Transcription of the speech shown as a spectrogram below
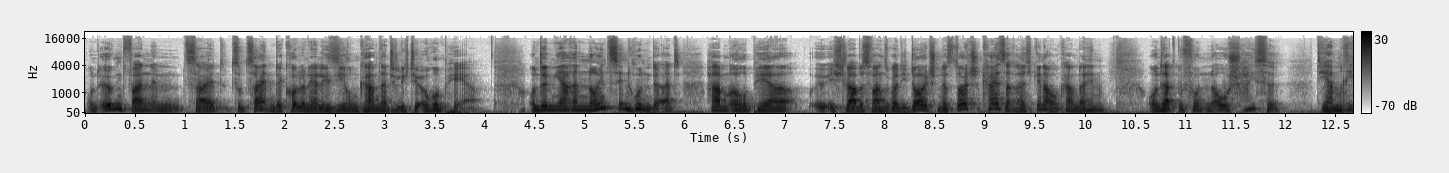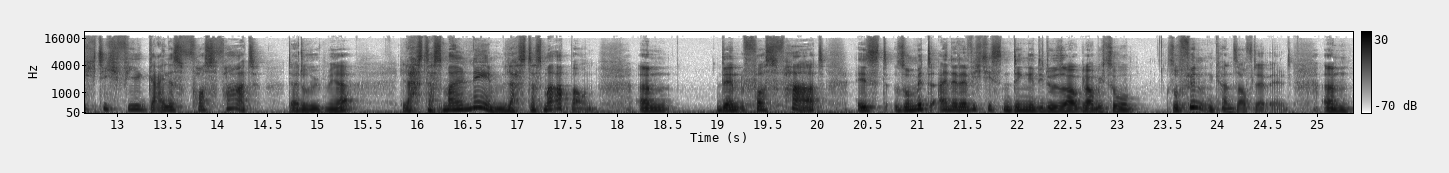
und irgendwann im Zeit, zu Zeiten der Kolonialisierung kamen natürlich die Europäer. Und im Jahre 1900 haben Europäer, ich glaube es waren sogar die Deutschen, das Deutsche Kaiserreich, genau, kam dahin und hat gefunden, oh scheiße, die haben richtig viel geiles Phosphat da drüben, ja. Lass das mal nehmen, lass das mal abbauen. Ähm, denn Phosphat ist somit eine der wichtigsten Dinge, die du, glaube ich, so so finden kannst auf der Welt. Ähm,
